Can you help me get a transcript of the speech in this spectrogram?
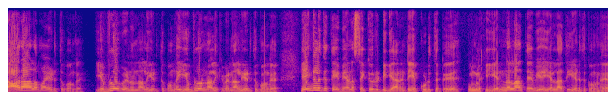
தாராளமாக எடுத்துக்கோங்க. எவ்வளோ வேணும்னாலும் எடுத்துக்கோங்க. எவ்வளோ நாளைக்கு வேணாலும் எடுத்துக்கோங்க. எங்களுக்கு தேவையான செக்யூரிட்டி கேரண்டியை கொடுத்துட்டு உங்களுக்கு என்னெல்லாம் தேவையோ எல்லாத்தையும் எடுத்துக்கோங்கன்னு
